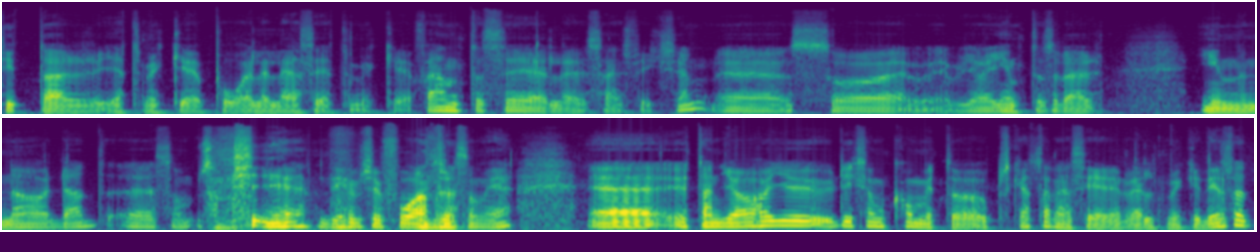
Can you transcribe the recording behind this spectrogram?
tittar jättemycket på eller läser jättemycket fantasy eller science fiction. Eh, så jag är inte sådär innördad eh, som, som ni är. Det är för sig få andra som är. Eh, utan jag har ju liksom kommit att uppskatta den här serien väldigt mycket. Dels för att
